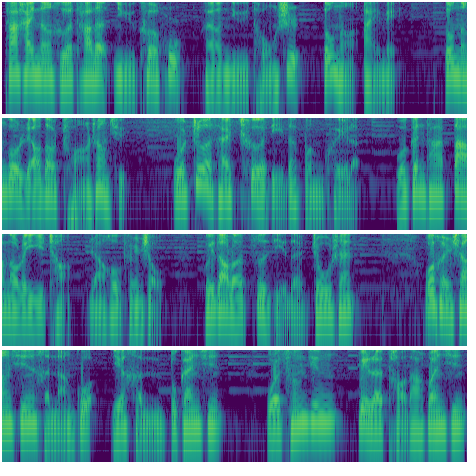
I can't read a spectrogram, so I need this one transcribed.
他还能和他的女客户还有女同事都能暧昧，都能够聊到床上去。我这才彻底的崩溃了。我跟他大闹了一场，然后分手。回到了自己的舟山，我很伤心，很难过，也很不甘心。我曾经为了讨他欢心，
